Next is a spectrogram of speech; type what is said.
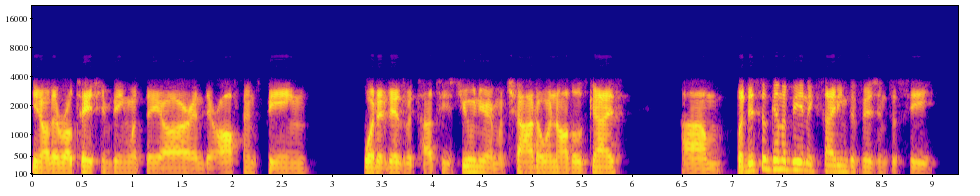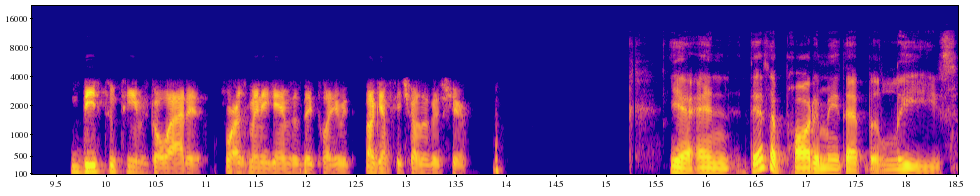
you know, their rotation being what they are and their offense being what it is with Tatis Jr. and Machado and all those guys. Um, but this is going to be an exciting division to see these two teams go at it for as many games as they play with, against each other this year. Yeah, and there's a part of me that believes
